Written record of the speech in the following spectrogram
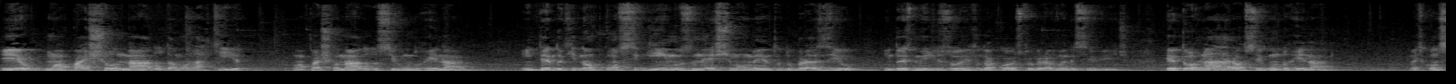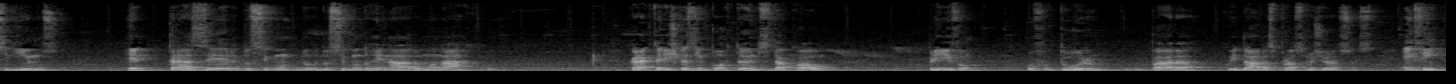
Eu, um apaixonado da monarquia, um apaixonado do segundo reinado, Entendo que não conseguimos neste momento do Brasil, em 2018, da qual estou gravando esse vídeo, retornar ao segundo reinado, mas conseguimos trazer do segundo, do, do segundo reinado monárquico características importantes da qual privam o futuro para cuidar das próximas gerações. Enfim,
